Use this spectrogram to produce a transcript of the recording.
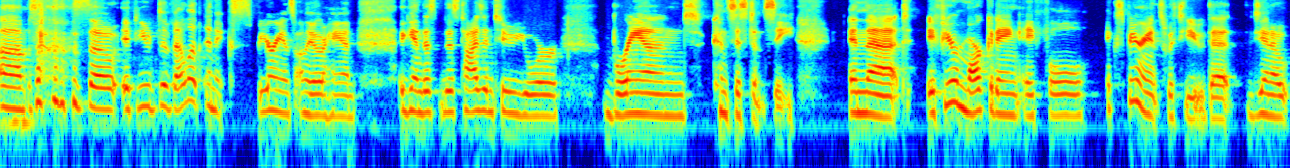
Um, so, so if you develop an experience, on the other hand, again, this this ties into your brand consistency, in that if you're marketing a full experience with you, that you know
